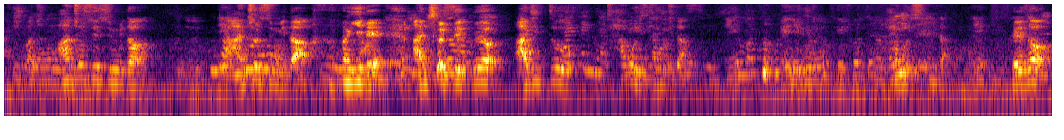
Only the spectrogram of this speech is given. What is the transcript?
아, 슈바츠. 안 철수했습니다. 근데 예, 안 철수입니다. 예, 안 철수했고요. 아직도 하고 있습니다. 예, 되게 좋아요. 하고 있습니다. 예, 그래서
